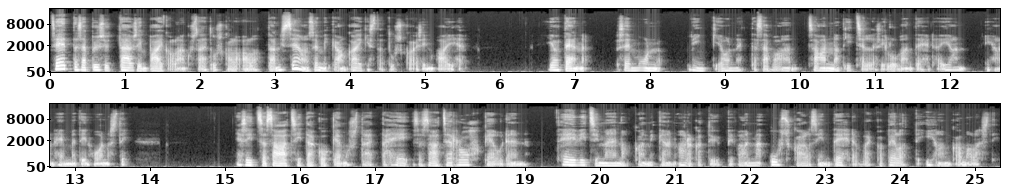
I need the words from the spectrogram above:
se, että sä pysyt täysin paikallaan, kun sä et uskalla aloittaa, niin se on se, mikä on kaikista tuskaisin vaihe. Joten se mun vinkki on, että sä vaan sä annat itsellesi luvan tehdä ihan, ihan hemmetin huonosti. Ja sit sä saat sitä kokemusta, että hei, sä saat sen rohkeuden – hei vitsi, mä en olekaan mikään arkatyyppi, vaan mä uskalsin tehdä, vaikka pelotti ihan kamalasti.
